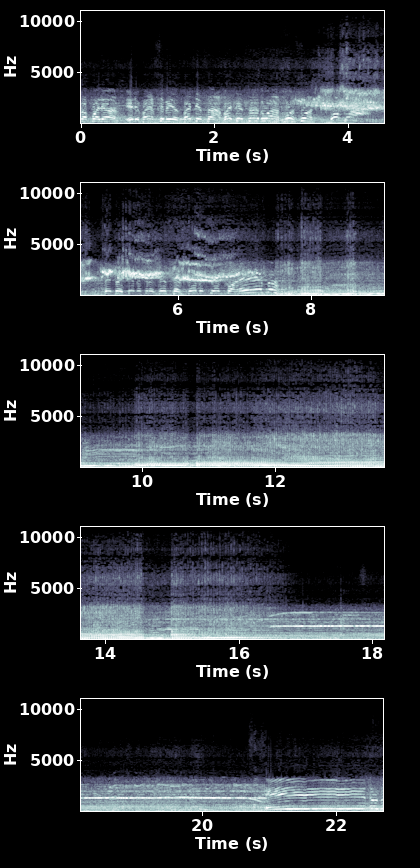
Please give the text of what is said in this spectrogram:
O falhando. Ele vai assim mesmo. Vai tentar. Vai tentar, Eduardo. Boa sorte. Opa! 180, 360, 540. E Dudu!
